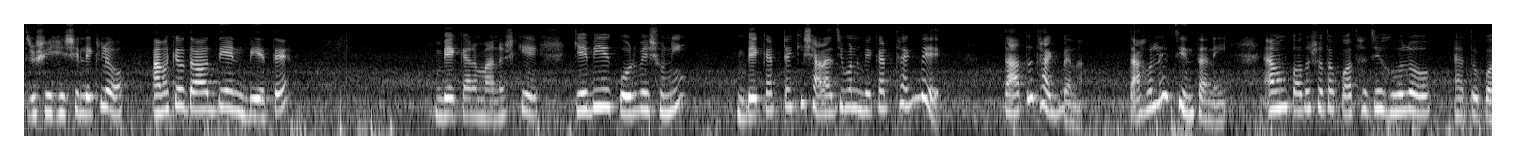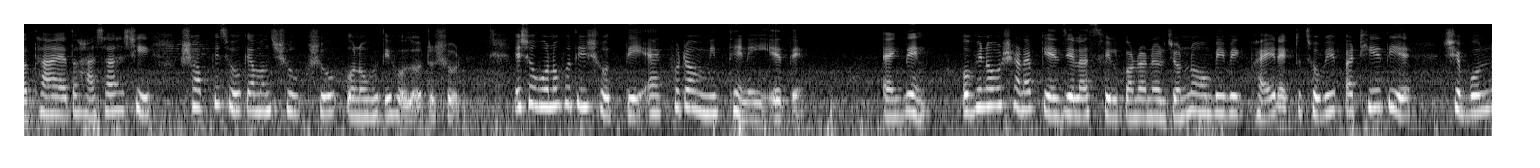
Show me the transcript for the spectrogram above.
ত্রুষি হেসে লিখলো, আমাকেও দাওয়াত দিয়েন বিয়েতে বেকার মানুষকে, কে বিয়ে করবে শুনি? বেকারটা কি সারা জীবন বেকার থাকবে? তা তো থাকবে না। তাহলে চিন্তা নেই। এমন কত শত কথা যে হলো, এত কথা, এত হাসাহাসি সব কিছু কেমন সুখ সুখ অনুভূতি হলো টুসুর। এসব অনুভূতি সত্যি এক ফোঁটাও মিথ্যে নেই এতে। একদিন অভিনব সারাপকে জেলাস ফিল করানোর জন্য বিবেক ভাইয়ের একটা ছবি পাঠিয়ে দিয়ে সে বলল,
